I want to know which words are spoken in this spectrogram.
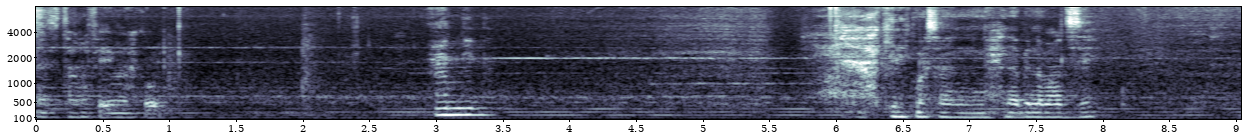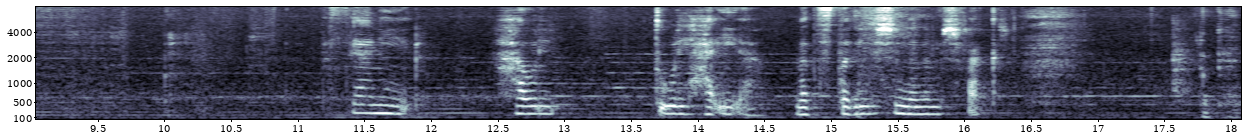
عايزة تعرفي إيه وأنا احكي لك عننا. أحكي لك مثلا ان إحنا قابلنا بعض إزاي؟ بس يعني حاول تقول الحقيقة ما تستغلش إن أنا مش فاكرة. أوكي.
